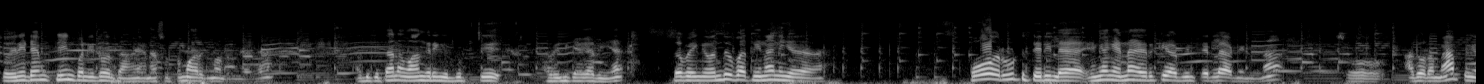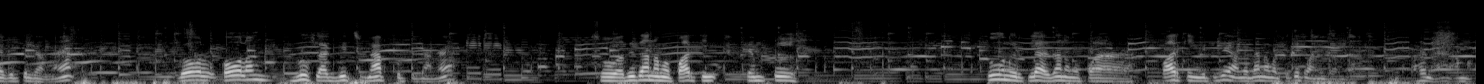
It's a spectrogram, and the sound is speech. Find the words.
ஸோ எனி டைம் க்ளீன் பண்ணிட்டும் இருக்காங்க. ஏன்னா சுத்தமாக இருக்கணுன்றதுக்காக. அதுக்கு தானே வாங்குறீங்க துட்டு அப்படின்னு கேட்காதீங்க. ஸோ இப்போ இங்கே வந்து பார்த்தீங்கன்னா நீங்கள் போக ரூட்டு தெரியல. எங்கெங்கே என்ன இருக்குது அப்படின்னு தெரியல அப்படின்னா ஸோ அதோட மேப் இங்கே கொடுத்துருக்காங்க. Koval Kovalam blue flag beach map கொடுத்துருக்காங்க. ஸோ அதுதான் நம்ம பார்க்கிங் டெம்பிள் டூன்னு இருக்குல்ல அதுதான் நம்ம பா பார்க்கிங் விட்டுட்டு அங்கே தான் நம்ம டிக்கெட் வாங்கிட்டு வந்தோம். அதானே ஆமாம்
